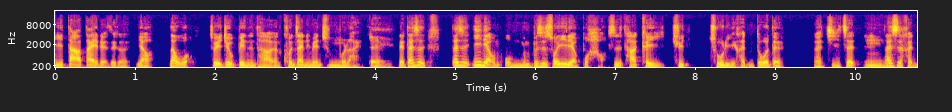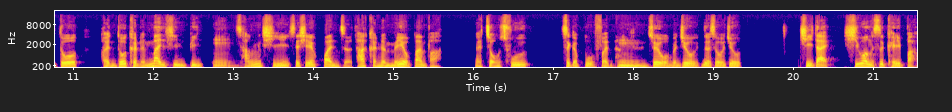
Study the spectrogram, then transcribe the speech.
一大袋的这个药，那我所以就变成他好像困在里面出不来。对。对，但是但是医疗我们不是说医疗不好，是它可以去处理很多的呃急症，嗯，但是很多很多可能慢性病，嗯，长期这些患者他可能没有办法呃走出这个部分，嗯，所以我们就那时候就期待，希望是可以把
